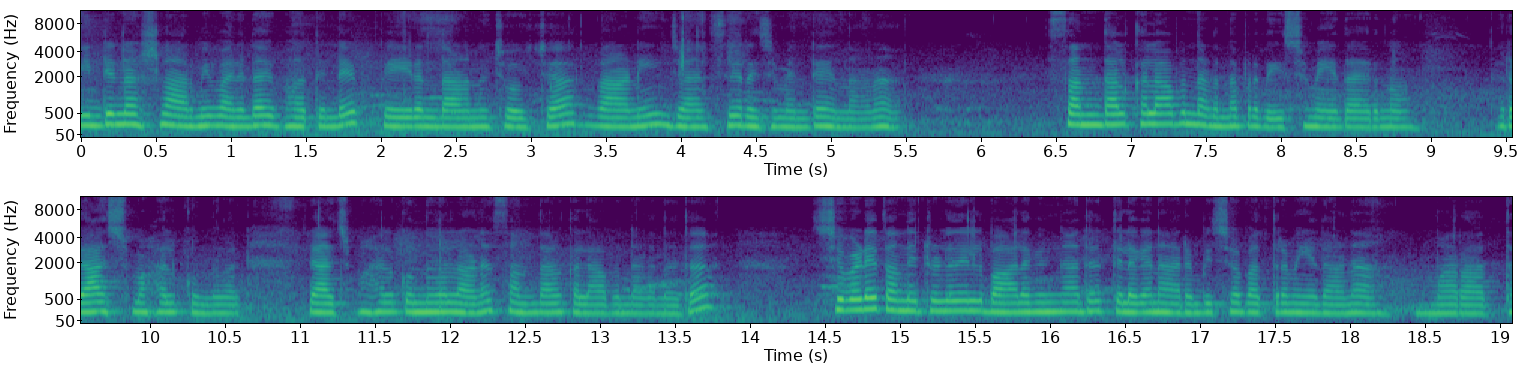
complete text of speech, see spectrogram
ഇന്ത്യൻ നാഷണൽ ആർമി വനിതാ വിഭാഗത്തിന്റെ പേരെന്താണെന്ന് ചോദിച്ചാൽ റാണി ജാൻസി റെജിമെന്റ് എന്നാണ്. സന്താൽ കലാപം നടന്ന പ്രദേശം ഏതായിരുന്നു? രാജ്മഹൽ കുന്നുകൾ. രാജ്മഹൽ കുന്നുകളിലാണ് സന്താൽ കലാപം നടന്നത്. ചുവടെ തന്നിട്ടുള്ളതിൽ ബാലഗംഗാധര തിലകൻ ആരംഭിച്ച പത്രം ഏതാണ്? മറാത്ത.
